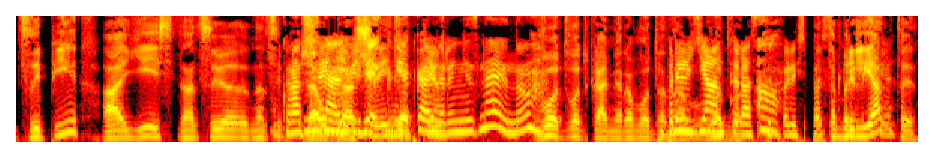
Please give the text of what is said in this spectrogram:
цепи, а есть на, цепи, на цепи да, Украшения. Не знаю, где, украшения. где камера, не знаю, но... Вот, вот камера, вот она. Бриллианты вот, вот. рассыпались по Это скрипке. бриллианты?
